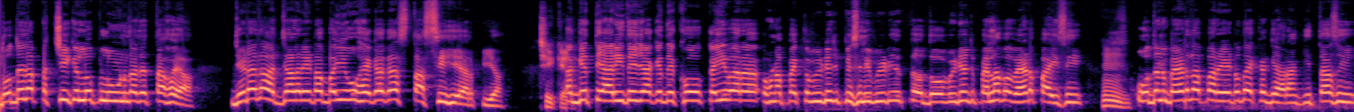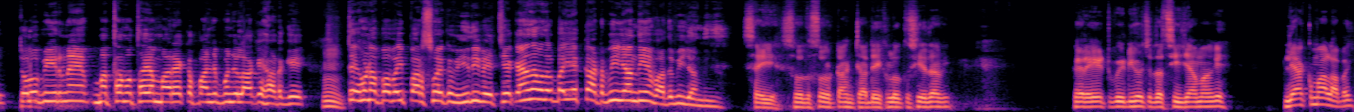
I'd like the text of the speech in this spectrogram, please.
ਦੁੱਧ ਦਾ 25 ਕਿਲੋ ਪਲੂਣ ਦਾ ਦਿੱਤਾ ਹੋਇਆ। ਜਿਹੜਾ ਇਹਦਾ ਅੱਜ ਵਾਲਾ ਰੇਟ ਆ ਬਾਈ ਉਹ ਹੈਗਾਗਾ 87000 ਰੁਪਿਆ ਠੀਕ ਹੈ। ਅੱਗੇ ਤਿਆਰੀ ਤੇ ਜਾ ਕੇ ਦੇਖੋ ਕਈ ਵਾਰ ਹੁਣ ਆਪਾਂ ਇੱਕ ਵੀਡੀਓ ਚ ਪਿਛਲੀ ਵੀਡੀਓ ਤੋਂ ਦੋ ਵੀਡੀਓ ਚ ਪਹਿਲਾਂ ਆਪਾਂ ਵੈੜ ਪਾਈ ਸੀ। ਹੂੰ। ਉਦੋਂ ਵੈੜ ਦਾ ਆਪਾਂ ਰੇਟ ਉਹਦਾ 111 ਕੀਤਾ ਸੀ। ਚਲੋ ਵੀਰ ਨੇ ਮੱਥਾ ਮੁੱਥਾ ਜਿਹਾ ਮਾਰਿਆ ਇੱਕ ਪੰਜ ਪੁੰਜ ਲਾ ਕੇ ਹਟ ਗਏ। ਤੇ ਹੁਣ ਆਪਾਂ ਬਾਈ ਪਰਸੋਂ ਇੱਕ 20 ਦੀ ਵੇਚੀ ਆ ਕਹਿੰਦਾ ਮਤਲਬ ਬਾਈ ਇਹ ਘਟ ਵੀ ਜਾਂਦੀਆਂ ਵੱਧ ਵੀ ਜਾਂਦੀਆਂ। ਸਹੀ ਹੈ। ਸੋ ਦੋਸਤੋ ਢਾਂਚਾ ਦੇਖ ਲਓ ਤੁਸੀਂ ਇਹਦਾ ਵੀ। ਫਿਰ ਰੇਟ ਵੀਡੀਓ ਚ ਦੱਸੀ ਜਾਵਾਂਗੇ। ਲਿਆ ਕਮਾਲਾ ਬਾਈ।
